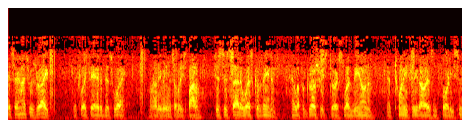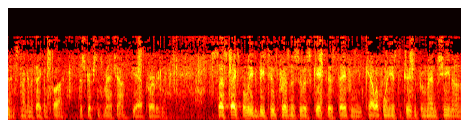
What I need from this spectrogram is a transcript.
Guess our hunch was right. Looks like they headed this way. Well, how do you mean? Somebody spot them? Just this side of West Covina. Held up a grocery store, slugged the owner. Got $23.40. Not going to take him far. Descriptions match out? Yeah, perfectly. Suspects believed to be two prisoners who escaped this day from the California Institution for Men Chino.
